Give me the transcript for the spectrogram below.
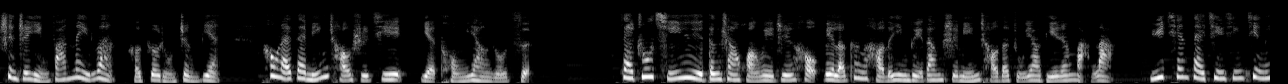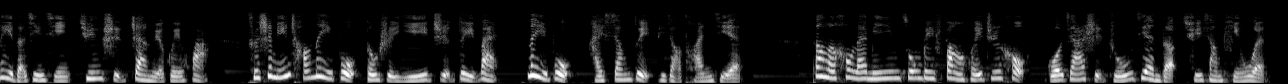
甚至引发内乱和各种政变。后来在明朝时期也同样如此。在朱祁钰登上皇位之后，为了更好的应对当时明朝的主要敌人瓦剌，于谦在尽心尽力的进行军事战略规划。此时明朝内部都是一致对外，内部还相对比较团结。到了后来，明英宗被放回之后，国家是逐渐的趋向平稳，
